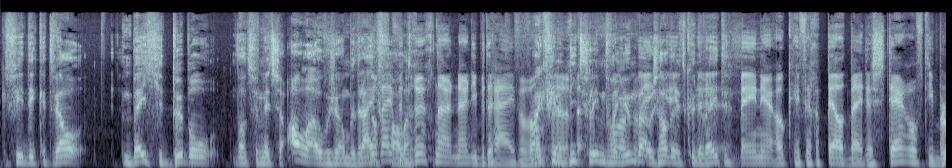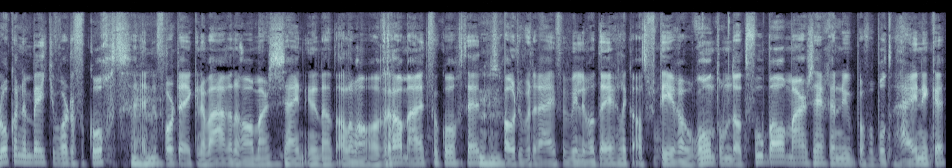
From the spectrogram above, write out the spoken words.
vind ik het wel een beetje dubbel dat we met z'n allen over zo'n bedrijf Nog even vallen. terug naar, naar die bedrijven. Want, Maar ik vind het eh, niet slim van Jumbo, ze hadden het kunnen weten. eh, BNR ook even gepeld bij de ster of die blokken een beetje worden verkocht. Mhm. En de voortekenen waren er al, maar ze zijn inderdaad allemaal ram uitverkocht. Hè. Mhm. Dus grote bedrijven willen wel degelijk adverteren rondom dat voetbal. Maar zeggen nu bijvoorbeeld Heineken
